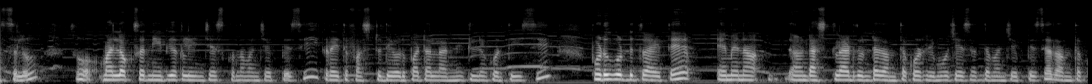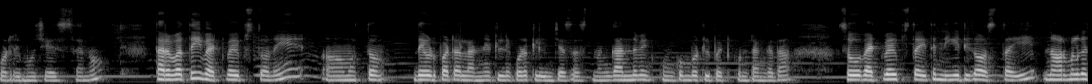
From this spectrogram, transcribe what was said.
అస్సలు. సో మళ్ళీ ఒకసారి నీట్గా క్లీన్ చేసుకుందామని చెప్పేసి ఇక్కడైతే ఫస్ట్ దేవుడి పటాలు అన్నింటిని కూడా తీసి పొడిగుడ్డుతో అయితే ఏమైనా డస్ట్ లాడుతుంటే అదంతా కూడా రిమూవ్ చేసేద్దామని చెప్పేసి అదంతా కూడా రిమూవ్ చేస్తాను. తర్వాత ఈ వెట్ వైప్స్తోని మొత్తం దేవుడి పటాలు అన్నిటిని కూడా క్లీన్ చేసేస్తున్నాం. గంధం ఇంకా కుంకుమ బొట్లు పెట్టుకుంటాం కదా. సో వెట్ వైప్స్తో అయితే నీట్గా వస్తాయి. నార్మల్గా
